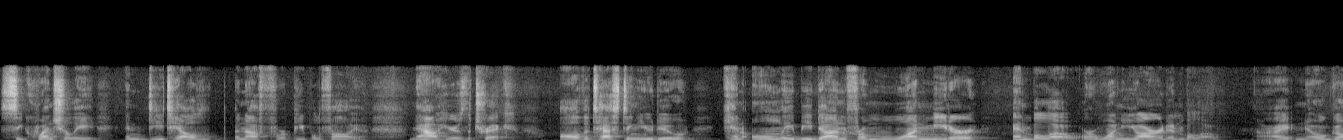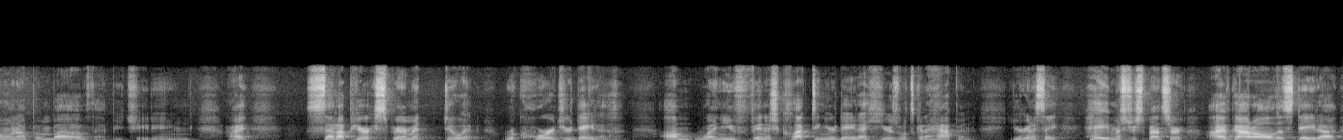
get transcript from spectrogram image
sequentially and detailed enough for people to follow you. Now, here's the trick. All the testing you do can only be done from one meter and below or one yard and below. All right, no going up and above, that'd be cheating. All right, set up your experiment, do it. Record your data. Um, when you finish collecting your data, here's what's going to happen. You're going to say, hey, Mr. Spencer, I've got all this data.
